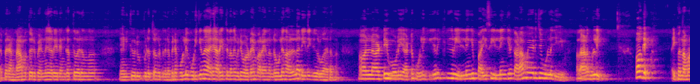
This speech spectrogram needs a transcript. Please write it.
ഇപ്പൊ രണ്ടാമത്തെ ഒരു പെണ്ണ് കയറി രംഗത്ത് വരുന്ന. എനിക്കൊരു പിടുത്തം കിട്ടുന്നില്ല. പിന്നെ പുള്ളി കുടിക്കുന്ന കാര്യം അറിയത്തില്ലെന്ന് പിന്നെ എവിടെയും പറയുന്നുണ്ട്. പുള്ളി നല്ല രീതിയിൽ കീറുമായിരുന്നു. നല്ല അടിപൊളിയായിട്ട് പുള്ളി കീറി കീറി ഇല്ലെങ്കിൽ പൈസ ഇല്ലെങ്കിൽ കടം മേടിച്ച് പുള്ളി ചെയ്യും. അതാണ് പുള്ളി. ഓക്കെ ഇപ്പം നമ്മൾ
